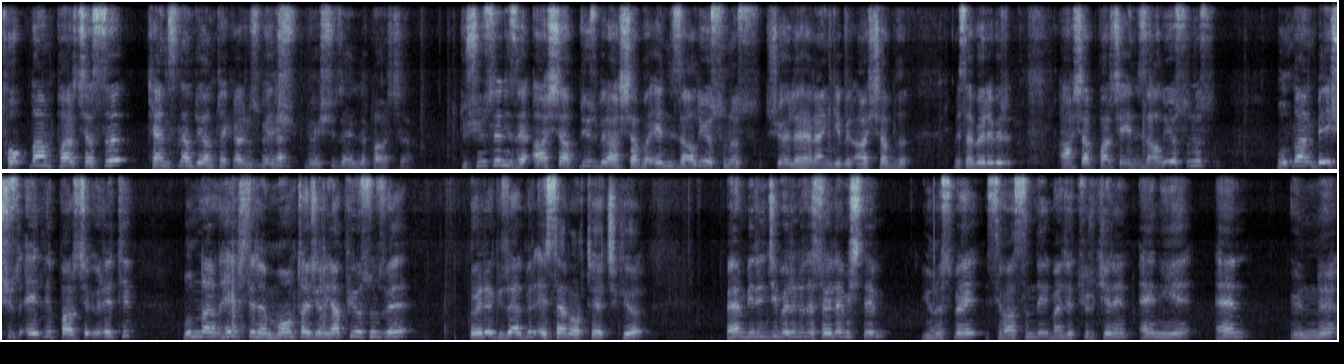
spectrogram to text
toplam parçası kendisinden duyalım tekrar Yunus Bey'den. Beş- 550 parça. Düşünsenize ahşap düz bir ahşabı elinize alıyorsunuz. Şöyle herhangi bir ahşabı. Mesela böyle bir ahşap parça elinize alıyorsunuz. Bundan 550 parça üretip bunların hepsinin montajını yapıyorsunuz ve böyle güzel bir eser ortaya çıkıyor. Ben birinci bölümde de söylemiştim. Yunus Bey Sivas'ın değil bence Türkiye'nin en iyi, en ünlü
